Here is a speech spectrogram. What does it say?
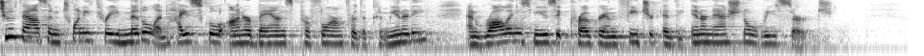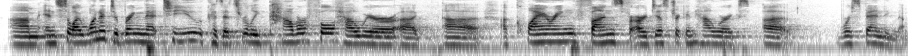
2023 middle and high school honor bands perform for the community, and Rawlings Music Program featured in the International Research. Um, and so I wanted to bring that to you because it's really powerful how we're uh, uh, acquiring funds for our district and how we're, uh, we're spending them.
